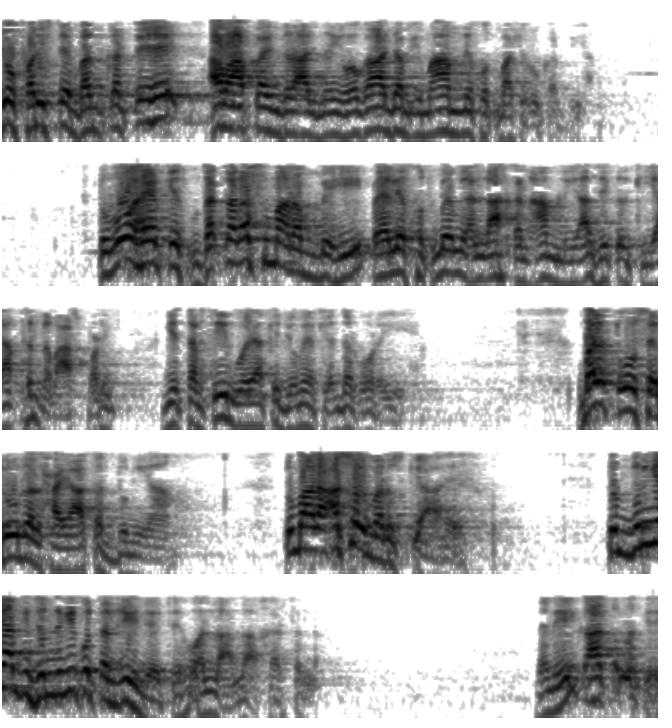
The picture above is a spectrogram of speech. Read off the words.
جو فرشتے بند کرتے ہیں، اب آپ کا اندراج نہیں ہوگا جب امام نے خطبہ شروع کر دیا۔ تو وہ ہے کہ زکر رسم رب ہی پہلے خطبے میں اللہ کا نام لیا، ذکر کیا، پھر نماز پڑھی۔ یہ ترتیب ہوا کہ جمعے کے اندر ہو رہی ہے۔ بل تو سرور الحیات دنیا تمہارا اصل مرض کیا ہے؟ تم دنیا کی زندگی کو ترجیح دیتے ہو۔ اللہ اللہ، خیر، صلی اللہ۔ میں نے یہی کہا تھا نا کہ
